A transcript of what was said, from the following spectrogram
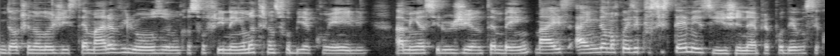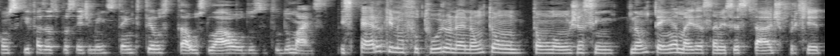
endocrinologista é maravilhoso, eu nunca sofri nenhuma transfobia com ele, a minha cirurgiã também, mas ainda é uma coisa que o sistema exige, né, para poder você conseguir fazer os procedimentos, tem que ter os, tá, os laudos e tudo mais. Espero que no futuro, né, não tão, tão longe assim, não tenha mais essa necessidade, porque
